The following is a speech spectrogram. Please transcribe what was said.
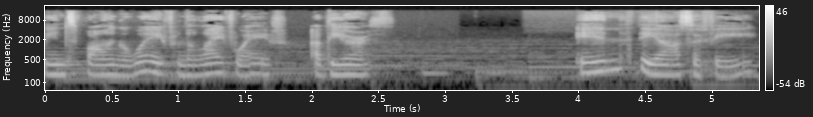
means falling away from the life wave of the Earth. In Theosophy,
